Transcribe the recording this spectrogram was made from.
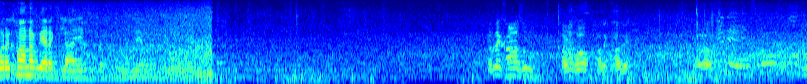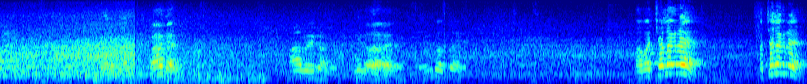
और खाना वगैरह खिलाएँ। खाना शुरू खाना खाओ। खाले खा ले। कहाँ हाँ बेगा अब अच्छा लग रहा है? अच्छा लग रहा है?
